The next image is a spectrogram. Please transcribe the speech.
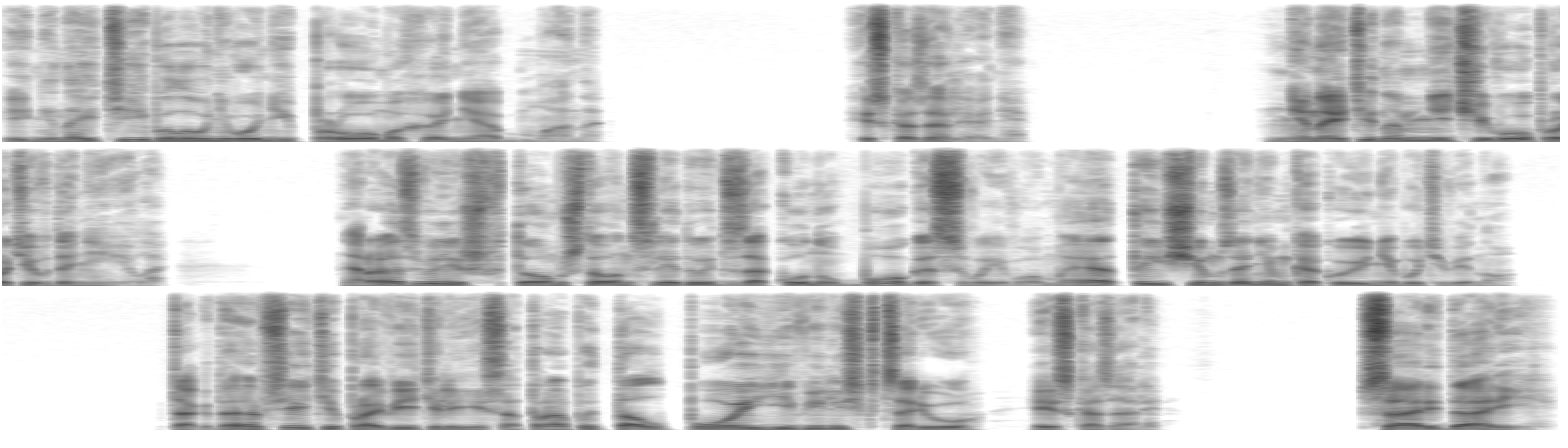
и не найти было у него ни промаха, ни обмана. И сказали они, «Не найти нам ничего против Даниила. Разве лишь в том, что он следует закону Бога своего, мы отыщем за ним какую-нибудь вину». Тогда все эти правители и сатрапы толпой явились к царю и сказали, «Царь Дарий,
